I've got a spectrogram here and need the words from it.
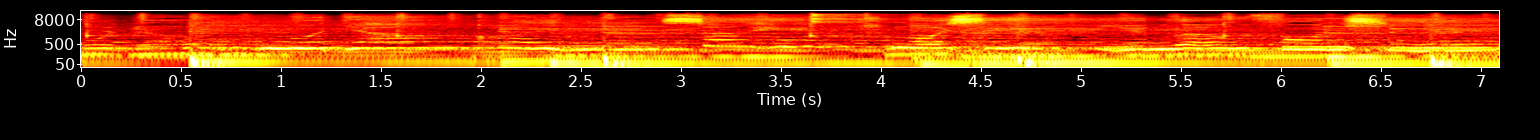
没有没有亏欠，爱是原谅。欢笑。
